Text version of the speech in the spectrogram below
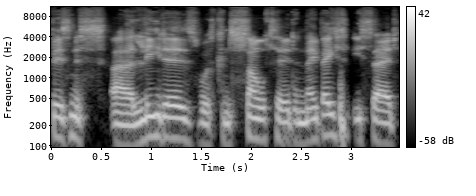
business uh, leaders were consulted, and they basically said,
